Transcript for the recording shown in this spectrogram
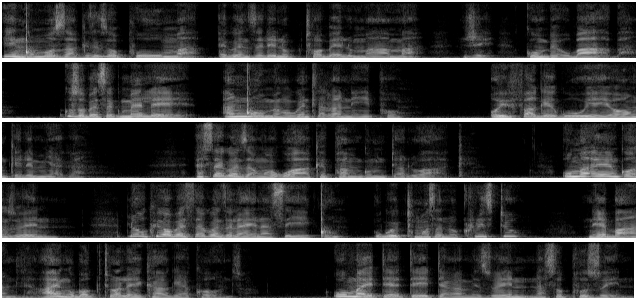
ingqomo zakhe zizophuma ekwenzeleni ukuthobela umama nje kumbe ubaba. Kuzobe sekumele anqume ngokwenhlakanipho oyifake kuye yonke leminyaka esekwenza ngokwakhe phambi komdali wakhe. Uma eyenkonzweni lokhu yobe sekwenzela yena siqu ukuyixhumasa noKristu nebandla hayi ngoba kuthiwa ekhaya kuyakhonzwa. Uma idede idakamizweni nasophuzweni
